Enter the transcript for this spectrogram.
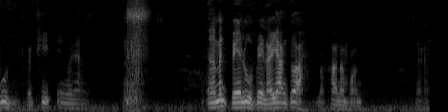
วุ้นกะทิเองก็ได้ เออมันแปรรูปได้หลายอย่างตัวมะพร้าวน้ำหอมนะครับ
